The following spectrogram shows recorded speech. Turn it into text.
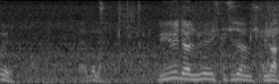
Buyurun. Yani buna. Büyüğü de ölmüş, küçüğü de ölmüş. Günah.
